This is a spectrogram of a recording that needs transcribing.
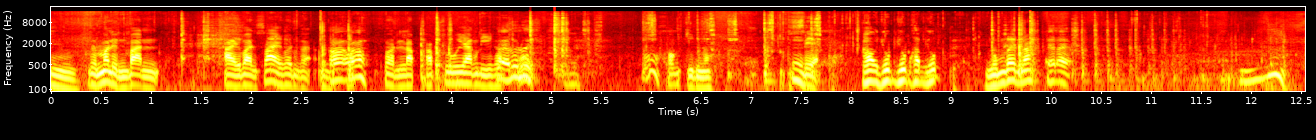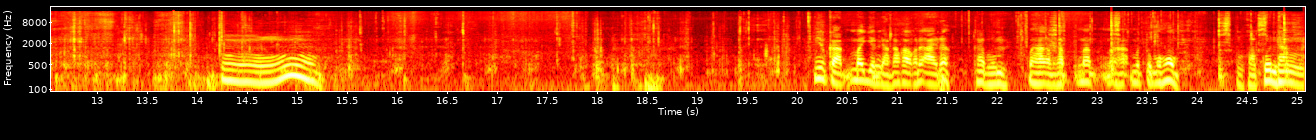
อืมเดี๋ยวมาเล่นบ้าน ไอ้บ้านไส้เพิ่นก็เอาเอาต้อนรับครับสู้อย่างดีครับเอาลุย โอ้ของกินนะเสียบเอายุบยุบครับยุบหนุ่มเล่นนะเดี๋ยวอะไรอืมมีโอกาสมาเยี่ยมอย่างทางข่าวกันได้อไอ้เด้อครับผมมาหากันครับมามาหามาตุ่มมาโฮมขอบคุณทั้งไหน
